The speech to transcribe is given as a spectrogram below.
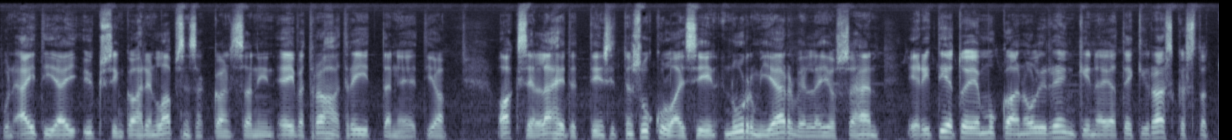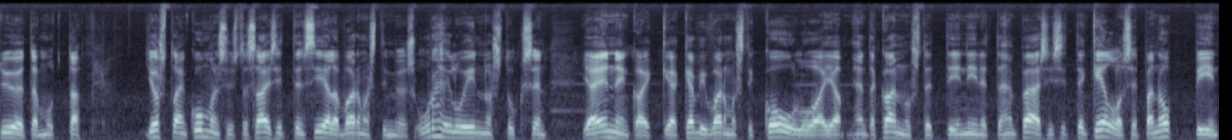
kun äiti jäi yksin kahden lapsensa kanssa, niin eivät rahat riittäneet ja Aksel lähetettiin sitten sukulaisiin Nurmijärvelle, jossa hän eri tietojen mukaan oli renkinä ja teki raskasta työtä, mutta jostain kumman syystä sai sitten siellä varmasti myös urheiluinnostuksen ja ennen kaikkea kävi varmasti koulua ja häntä kannustettiin niin, että hän pääsi sitten kellosepän oppiin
